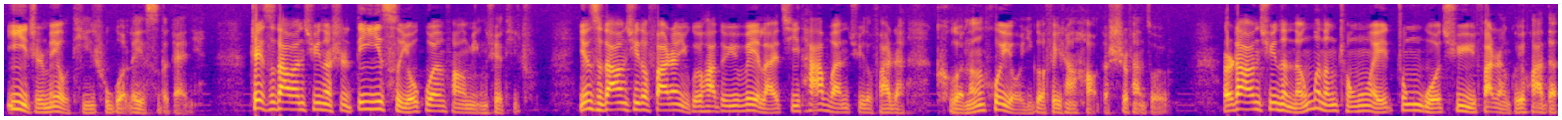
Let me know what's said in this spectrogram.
一直没有提出过类似的概念。这次大湾区呢是第一次由官方明确提出，因此大湾区的发展与规划对于未来其他湾区的发展可能会有一个非常好的示范作用。而大湾区呢能不能成为中国区域发展规划的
